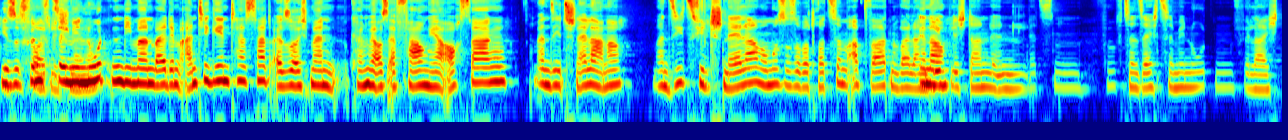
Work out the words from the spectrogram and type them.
diese 15 Minuten, die man bei dem Antigen-Test hat, also ich meine, können wir aus Erfahrung ja auch sagen, man sieht schneller, ne? Man sieht es viel schneller, man muss es aber trotzdem abwarten, weil genau. angeblich dann in den letzten 15, 16 Minuten vielleicht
